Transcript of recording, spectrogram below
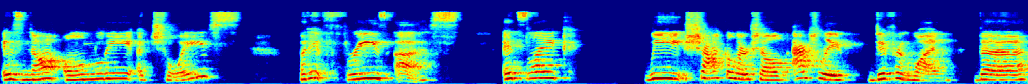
is not only a choice, but it frees us. It's like we shackle ourselves, actually, different one, the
